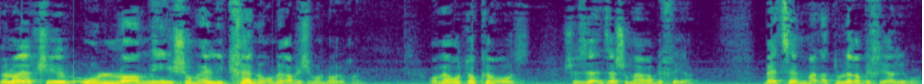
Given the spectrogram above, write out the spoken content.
ולא יקשיב, הוא לא מי שומעי לקחנו, אומר רבי שמעון בר יוחנן. אומר אותו כרוז, שזה זה שומע רבי חייא. בעצם, מה נתנו לרבי חייא לראות?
